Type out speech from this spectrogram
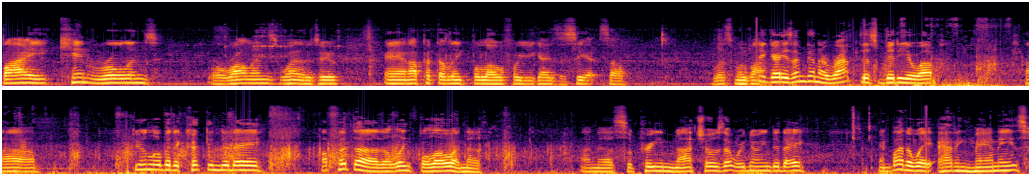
by Ken Rollins, or Rollins, one of the two. And I'll put the link below for you guys to see it. So, let's move on. Hey guys, I'm to wrap this video up. Uh, doing a little bit of cooking today. I'll put the, the link below on the on the supreme nachos that we're doing today. And by the way, adding mayonnaise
